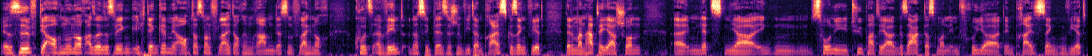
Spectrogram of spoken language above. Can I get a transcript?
es hilft ja auch nur noch, also deswegen, ich denke mir auch, dass man vielleicht auch im Rahmen dessen vielleicht noch kurz erwähnt, dass die PlayStation Vita im Preis gesenkt wird, denn man hatte ja schon äh, im letzten Jahr, irgendein Sony-Typ hatte ja gesagt, dass man im Frühjahr den Preis senken wird.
